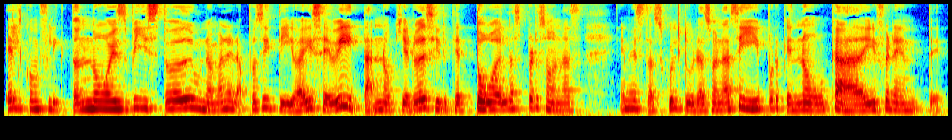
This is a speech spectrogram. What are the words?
el conflicto no es visto de una manera positiva y se evita. No quiero decir que todas las personas en estas culturas son así, porque no, cada diferente,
